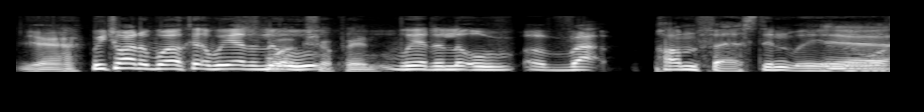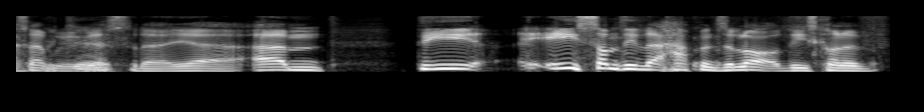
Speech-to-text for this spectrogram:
yeah. we tried to work out. We had a little Workshopping. we had a little uh, rap pun fest, didn't we? In Yeah, the WhatsApp we group did. yesterday. Yeah. Um. The it is something that happens a lot. These kind of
